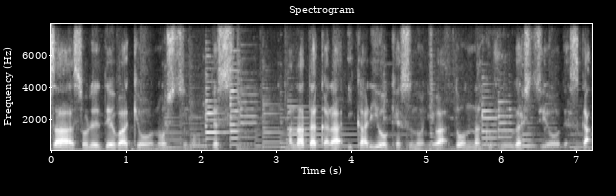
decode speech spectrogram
さあ、それでは今日の質問です。あなたから怒りを消すのにはどんな工夫が必要ですか？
